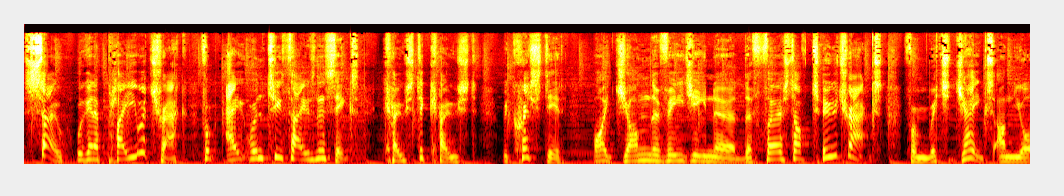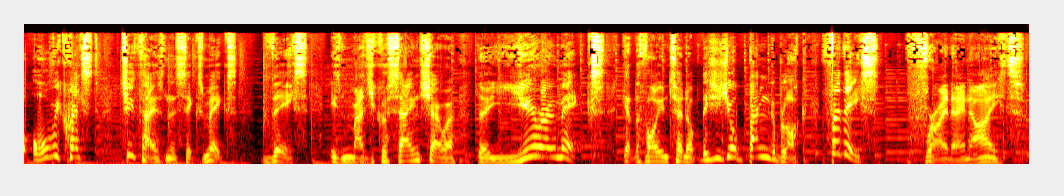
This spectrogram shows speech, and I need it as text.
So, we're going to play you a track from Outrun 2006, Coast to Coast, requested by John the VG Nerd, the first of two tracks from Richard Jacques on your All Request 2006 mix. This is Magical Sound Shower, the Euro mix. Get the volume turned up. This is your banger block for this Friday night.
